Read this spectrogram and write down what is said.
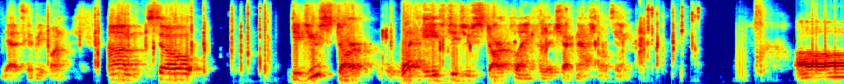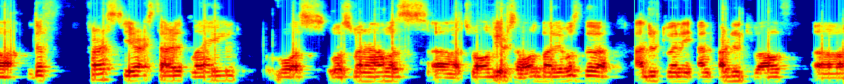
yeah, it's going to be fun. Um, so, did you start? What age did you start playing for the Czech national team? Uh, the first year I started playing was was when I was uh, 12 years old, but it was the under 20 under 12 uh,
